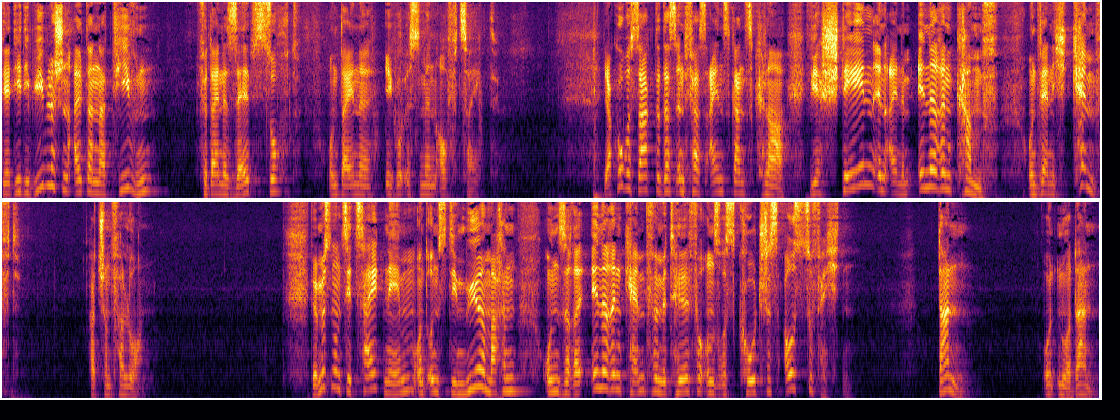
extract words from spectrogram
der dir die biblischen Alternativen für deine Selbstsucht und deine Egoismen aufzeigt. Jakobus sagte das in Vers 1 ganz klar. Wir stehen in einem inneren Kampf und wer nicht kämpft, hat schon verloren. Wir müssen uns die Zeit nehmen und uns die Mühe machen, unsere inneren Kämpfe mit Hilfe unseres Coaches auszufechten. Dann und nur dann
